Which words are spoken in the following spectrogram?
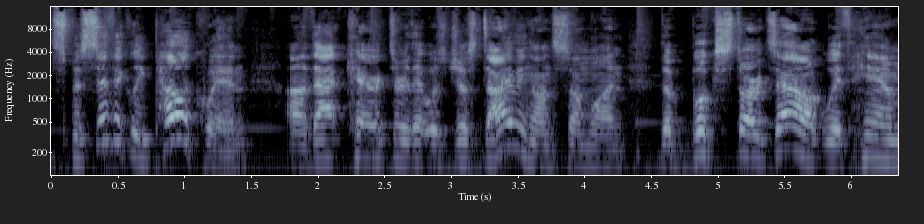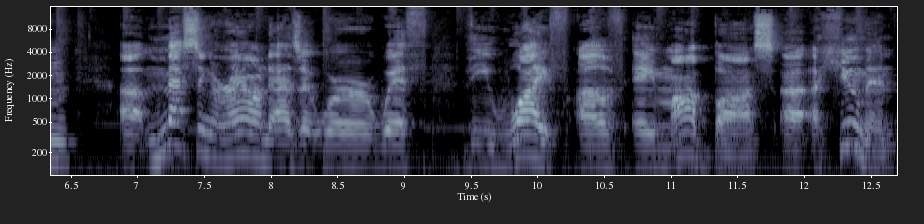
specifically Peloquin, uh, that character that was just diving on someone. The book starts out with him uh, messing around, as it were, with the wife of a mob boss, uh, a human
